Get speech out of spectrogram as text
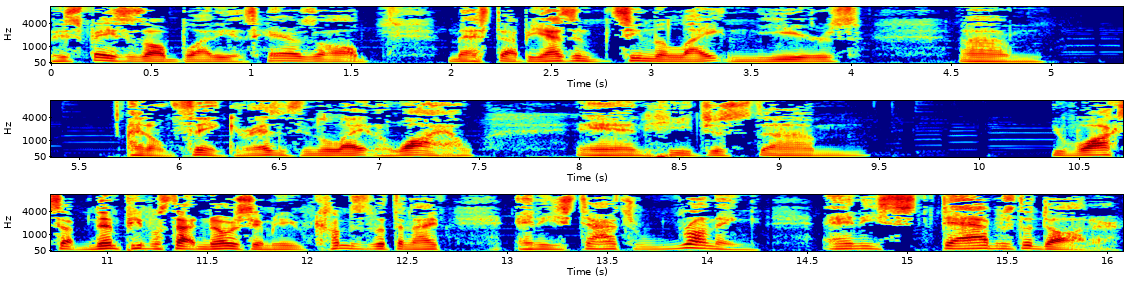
His face is all bloody. His hair's all messed up. He hasn't seen the light in years. Um, I don't think, or hasn't seen the light in a while. And he just um, he walks up. And then people start noticing him. And he comes with the knife and he starts running and he stabs the daughter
